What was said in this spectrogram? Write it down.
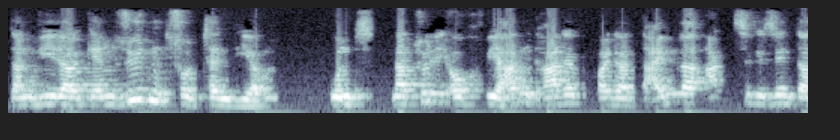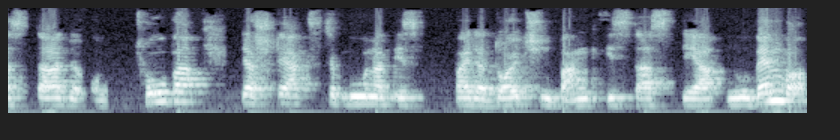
dann wieder gen Süden zu tendieren. Und natürlich auch, wir hatten gerade bei der Daimler-Aktie gesehen, dass da der Oktober der stärkste Monat ist. Bei der Deutschen Bank ist das der November.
